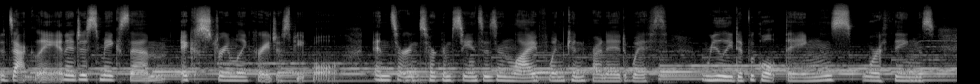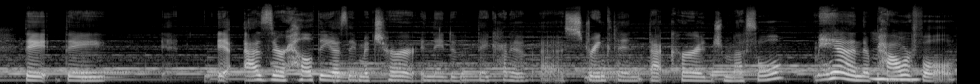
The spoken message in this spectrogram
Exactly. And it just makes them extremely courageous people in certain circumstances in life when confronted with really difficult things or things they they as they're healthy as they mature and they they kind of uh, strengthen that courage muscle man they're powerful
